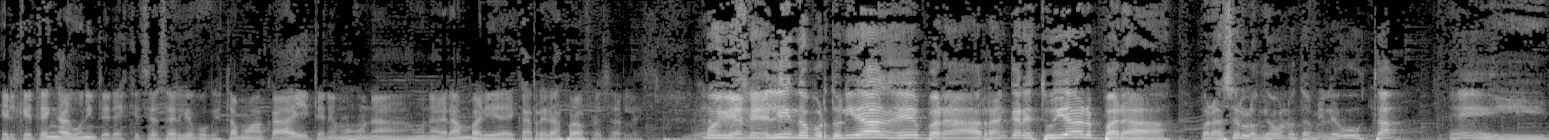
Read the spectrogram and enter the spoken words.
el que tenga algún interés que se acerque porque estamos acá y tenemos una, una gran variedad de carreras para ofrecerles. Muy bien, es linda oportunidad eh, para arrancar a estudiar, para, para hacer lo que a uno también le gusta. eh, y,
